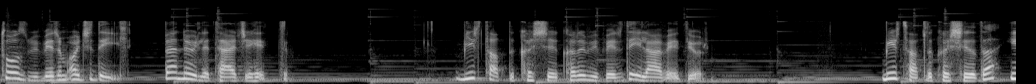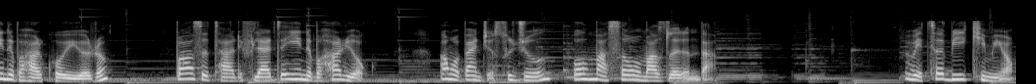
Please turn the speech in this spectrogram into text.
Toz biberim acı değil. Ben öyle tercih ettim. Bir tatlı kaşığı karabiberi de ilave ediyorum. Bir tatlı kaşığı da yeni bahar koyuyorum. Bazı tariflerde yeni bahar yok. Ama bence sucuğun olmazsa olmazlarından. Ve tabii kimyon.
